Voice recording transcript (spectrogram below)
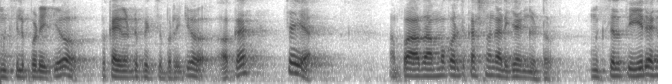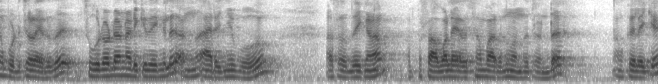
മിക്സിയിൽ പൊടിക്കുകയോ കൈകൊണ്ട് പിച്ചി പൊടിക്കുകയോ ഒക്കെ ചെയ്യാം. അപ്പോൾ അതാകുമ്പോൾ കുറച്ച് കഷ്ണം കടിക്കാൻ കിട്ടും. മിക്സിയിൽ തീരെ അങ്ങ് പൊടിച്ച് കളയരുത്. ചൂടോടെയാണ് അടിക്കുന്നതെങ്കിൽ അങ്ങ് അരിഞ്ഞു പോകും. അത് ശ്രദ്ധിക്കണം. അപ്പോൾ സവാള ഏകദേശം വരന്ന് വന്നിട്ടുണ്ട്. നമുക്കിതിലേക്ക്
